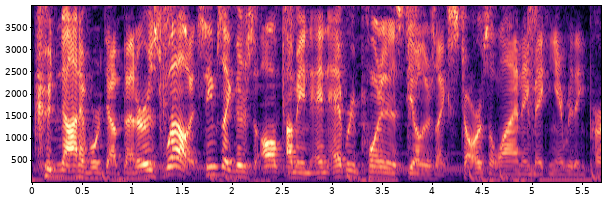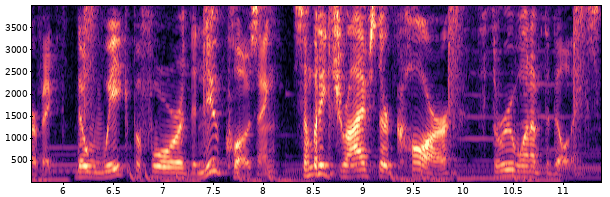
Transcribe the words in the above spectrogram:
could not have worked out better as well. It seems like there's all, I mean, in every point of this deal, there's like stars aligning, making everything perfect. The week before the new closing, somebody drives their car through one of the buildings.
